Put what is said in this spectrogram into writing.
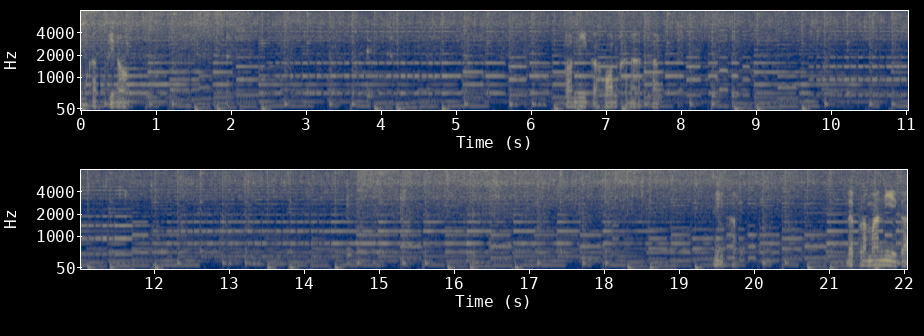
มครับพี่น้องตอนนี้ก็หอมขนาดครับนี่ครับได้ประมาณนี้ก็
